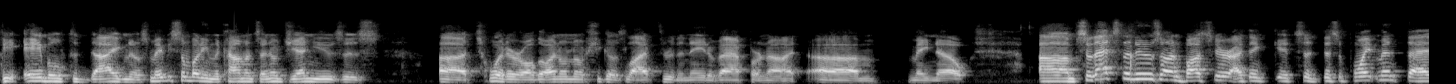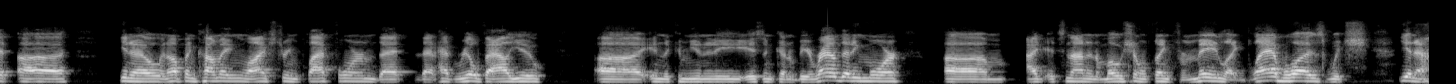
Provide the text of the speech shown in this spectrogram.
be able to diagnose. Maybe somebody in the comments. I know Jen uses uh, Twitter, although I don't know if she goes live through the native app or not. Um, may know. Um, so that's the news on Busker. I think it's a disappointment that uh, you know an up and coming live stream platform that that had real value uh, in the community isn't going to be around anymore. Um, I, it's not an emotional thing for me like Blab was, which you know,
